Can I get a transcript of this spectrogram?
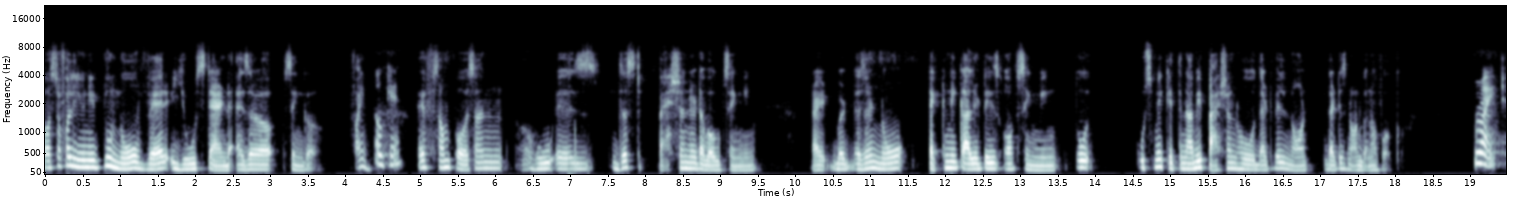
first of all you need to know where you stand as a singer Fine. Okay. If some person who is just passionate about singing, right, but doesn't know technicalities of singing, तो उसमें कितना भी passion हो, that will not, that is not gonna work. Right.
